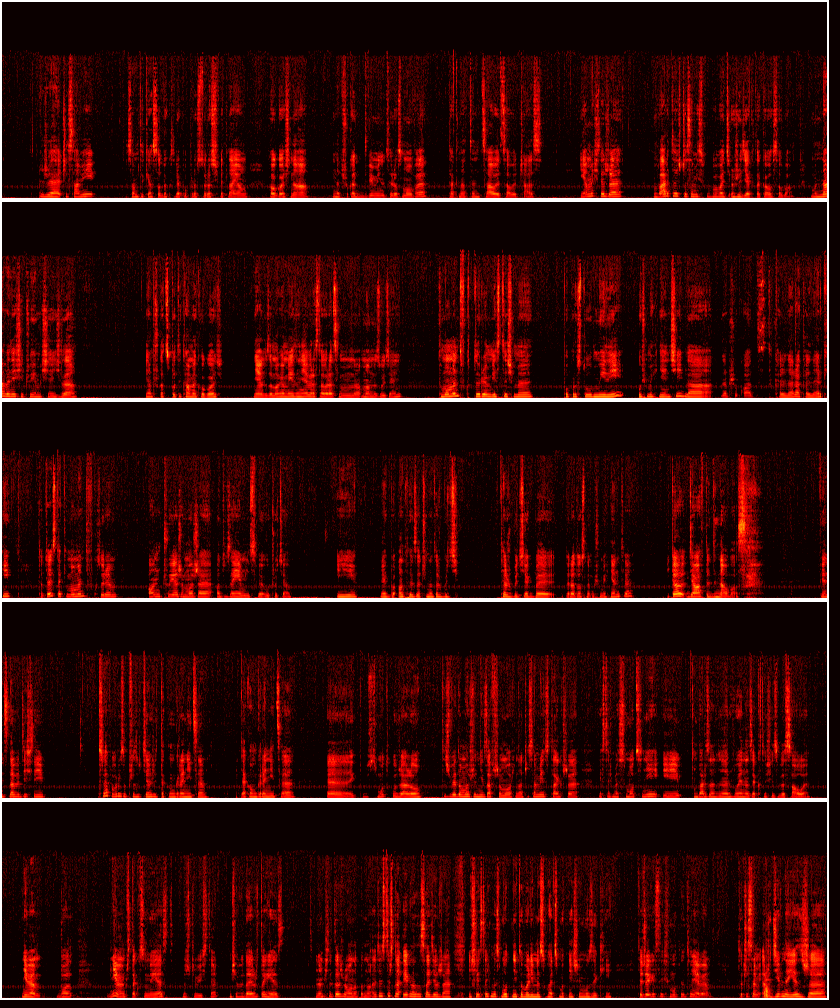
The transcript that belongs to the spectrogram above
że czasami są takie osoby, które po prostu rozświetlają kogoś na na przykład dwie minuty rozmowy, tak na ten cały, cały czas. Ja myślę, że warto jest czasami spróbować żyć jak taka osoba. Bo nawet jeśli czujemy się źle na przykład spotykamy kogoś, nie wiem, zamawiamy jedzenie w restauracji, mamy zły dzień, to moment, w którym jesteśmy po prostu mili, uśmiechnięci dla na przykład kelnera, kelnerki, to to jest taki moment, w którym on czuje, że może odwzajemnić swoje uczucia. I jakby on wtedy zaczyna też być też być jakby radosny, uśmiechnięty i to działa wtedy na was. Więc nawet jeśli trzeba po prostu przezwyciężyć taką granicę, taką granicę e, jakby smutku, żalu, też wiadomo, że nie zawsze można. Czasami jest tak, że jesteśmy smutni i bardzo denerwuje nas, jak ktoś jest wesoły. Nie wiem, bo nie wiem, czy tak w sumie jest, rzeczywiście. Mi się wydaje, że tak jest. No też, że było na pewno, ale to jest też na, jak na zasadzie, że jeśli jesteśmy smutni, to wolimy słuchać smutniejszej muzyki. Też jak jesteś smutny, to nie wiem. To czasami aż dziwne jest, że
